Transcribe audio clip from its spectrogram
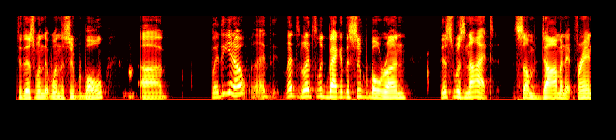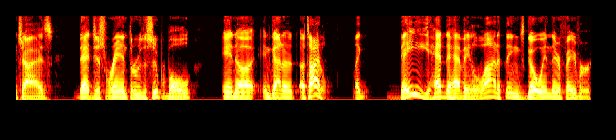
to this one that won the Super Bowl. Uh, but you know, let's let's look back at the Super Bowl run. This was not some dominant franchise that just ran through the Super Bowl and uh and got a, a title. Like they had to have a lot of things go in their favor,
